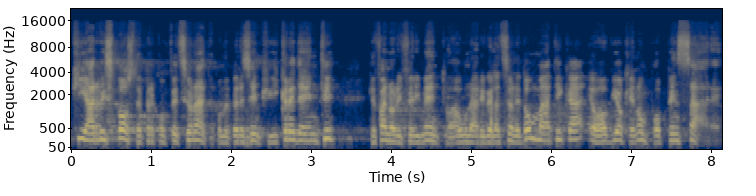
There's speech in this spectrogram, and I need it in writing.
Chi ha risposte preconfezionate, come per esempio i credenti, che fanno riferimento a una rivelazione dogmatica, è ovvio che non può pensare.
